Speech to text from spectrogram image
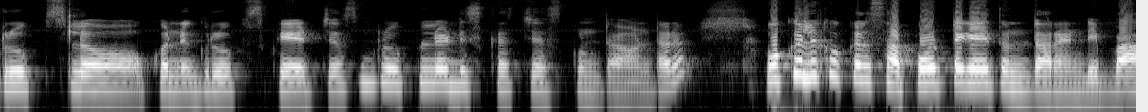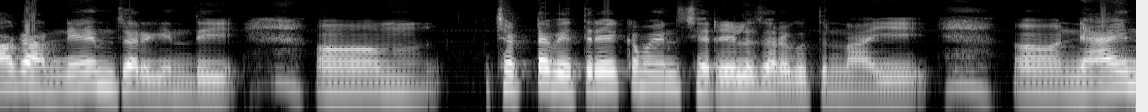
గ్రూప్స్లో కొన్ని గ్రూప్స్ క్రియేట్ చేసి గ్రూప్లో డిస్కస్ చేసుకుంటూ ఉంటారు. ఒకరికొకరు సపోర్ట్గా అయితే ఉంటారండి. బాగా అన్యాయం జరిగింది. చట్ట వ్యతిరేకమైన చర్యలు జరుగుతున్నాయి. న్యాయం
